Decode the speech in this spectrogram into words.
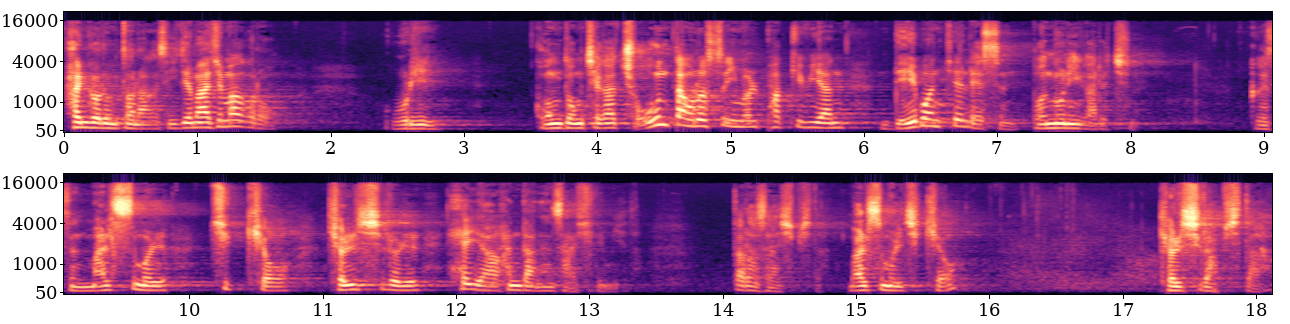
한 걸음 더 나가서 이제 마지막으로 우리 공동체가 좋은 땅으로 쓰임을 받기 위한 네 번째 레슨 본문이 가르치는 그것은 말씀을 지켜 결실을 해야 한다는 사실입니다. 따라서 하십시다. 말씀을 지켜 결실합시다.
